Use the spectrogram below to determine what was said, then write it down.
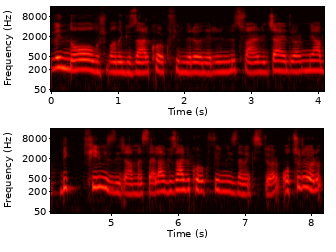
Ve ne olur bana güzel korku filmleri önerin lütfen rica ediyorum. Ya bir film izleyeceğim mesela. Güzel bir korku filmi izlemek istiyorum. Oturuyorum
